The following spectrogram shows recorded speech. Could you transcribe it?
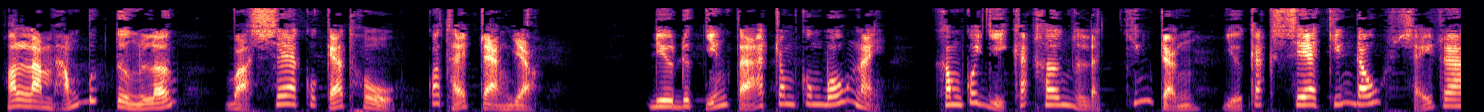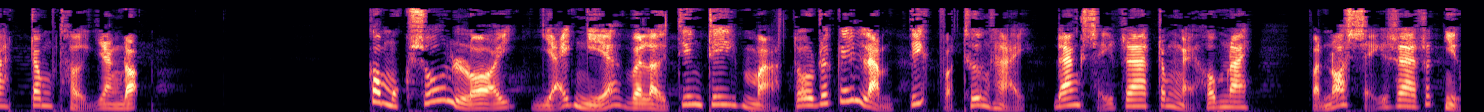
Họ làm hỏng bức tường lớn và xe của kẻ thù có thể tràn vào. Điều được diễn tả trong công bố này không có gì khác hơn là chiến trận giữa các xe chiến đấu xảy ra trong thời gian đó. Có một số loại giải nghĩa về lời tiên tri mà tôi rất ấy làm tiếc và thương hại đang xảy ra trong ngày hôm nay, và nó xảy ra rất nhiều.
